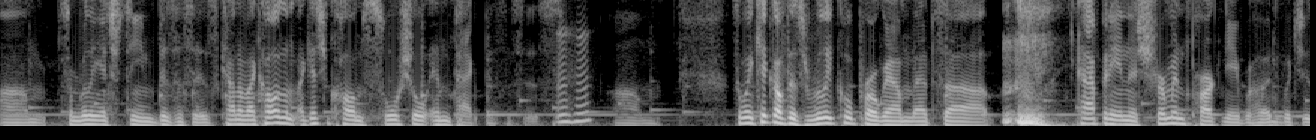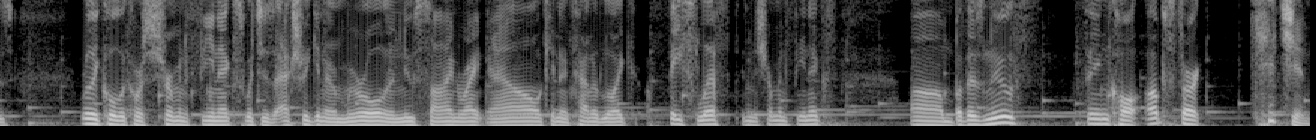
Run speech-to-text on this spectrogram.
Um, some really interesting businesses, kind of I call them, I guess you call them social impact businesses. Um, so we kick off this really cool program that's uh, happening in the Sherman Park neighborhood, which is really cool. Of course, Sherman Phoenix, which is actually getting a mural and a new sign right now, getting kind of like a facelift in Sherman Phoenix. Um, but there's a new th- thing called Upstart Kitchen,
